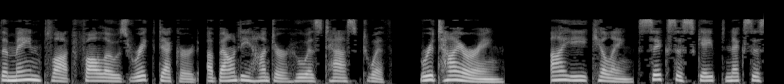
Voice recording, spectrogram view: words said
The main plot follows Rick Deckard, a bounty hunter who is tasked with retiring i.e. killing six escaped Nexus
